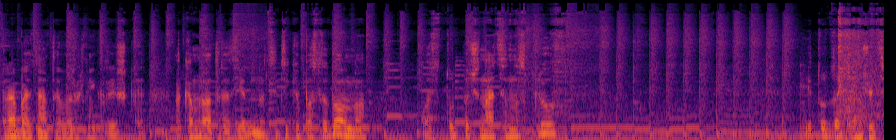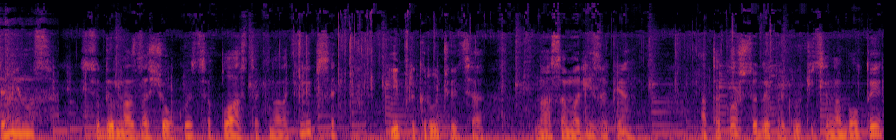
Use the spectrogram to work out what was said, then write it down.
треба зняти верхні кришки. Акумулятори з'єднуються тільки послідовно. Ось тут починається у нас плюс. І тут закінчується мінус. Сюди в нас защолкується пластик на кліпси і прикручується на саморізики. А також сюди прикручується на болти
